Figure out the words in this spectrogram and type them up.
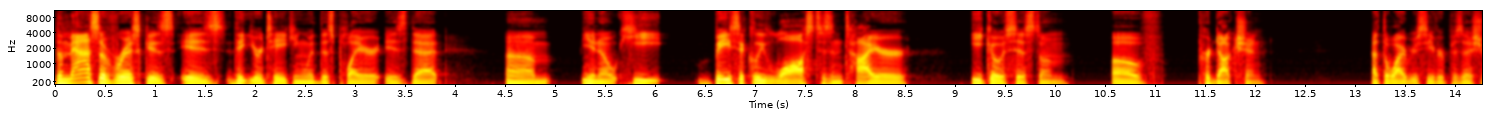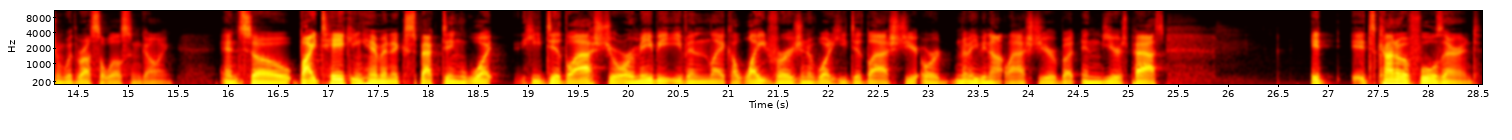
the massive risk is is that you're taking with this player is that um, you know, he basically lost his entire ecosystem of production at the wide receiver position with Russell Wilson going. And so by taking him and expecting what he did last year, or maybe even like a light version of what he did last year, or maybe not last year, but in years past, it it's kind of a fool's errand.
